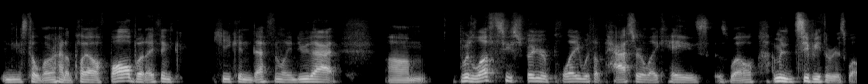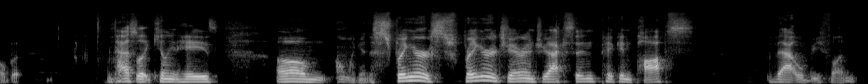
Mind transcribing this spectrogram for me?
he needs to learn how to play off ball. But I think he can definitely do that. Um, would love to see Springer play with a passer like Hayes as well. I mean, CP3 as well, but a passer like Killian Hayes. Um, oh my goodness, Springer, Springer, Jaren Jackson picking pops. That would be fun.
